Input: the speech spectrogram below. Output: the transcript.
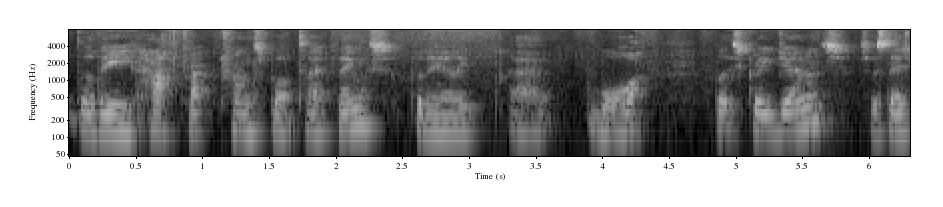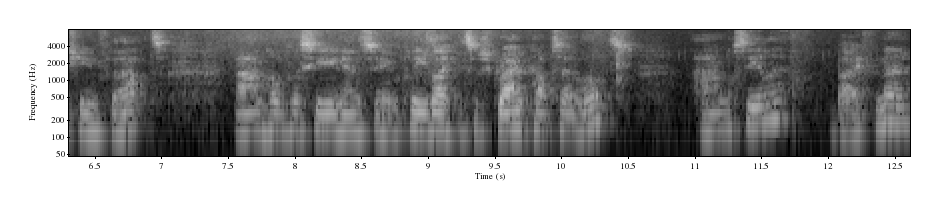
the half track transport type things for the early uh, war Blitzkrieg Germans. So stay tuned for that, and hopefully see you again soon. Please like and subscribe, helps out lots, and we'll see you later. Bye for now.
